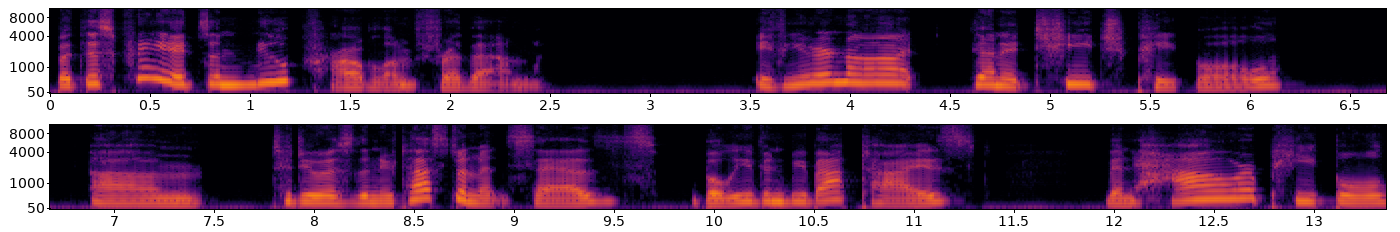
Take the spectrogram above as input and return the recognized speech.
But this creates a new problem for them. If you're not going to teach people um, to do as the New Testament says, believe and be baptized, then how are people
